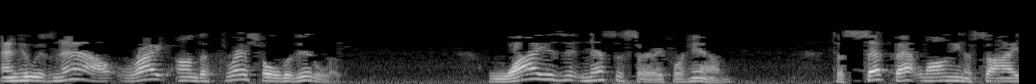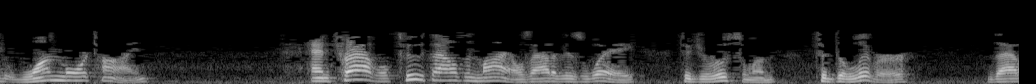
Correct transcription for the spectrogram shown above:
and who is now right on the threshold of Italy, why is it necessary for him to set that longing aside one more time and travel 2,000 miles out of his way to Jerusalem to deliver that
